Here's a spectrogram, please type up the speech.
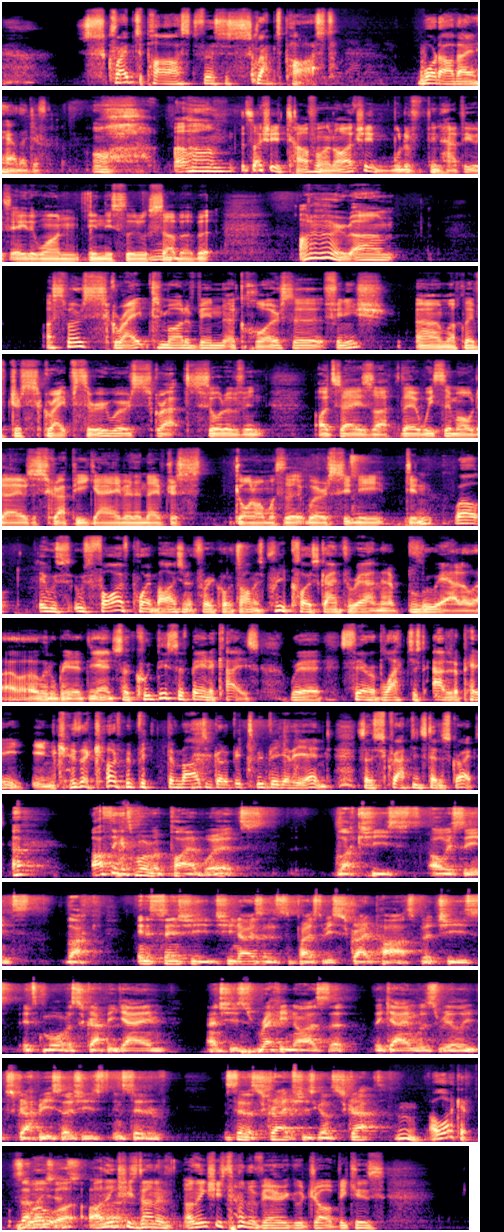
scraped past versus scrapped past. What are they and how are they different? Oh, Um, it's actually a tough one. I actually would have been happy with either one in this little suburb, but I don't know. Um, I suppose scraped might have been a closer finish. Um, like they've just scraped through, whereas scrapped sort of in, I'd say is like they're with them all day. It was a scrappy game, and then they've just gone on with it. Whereas Sydney didn't. Well, it was it was five point margin at three quarter time. It was a pretty close game throughout, and then it blew out a, a little bit at the end. So could this have been a case where Sarah Black just added a P in because it got a bit the margin got a bit too big at the end, so scrapped instead of scraped. Uh, I think it's more of a play on words. Like she's obviously in, like in a sense she she knows that it's supposed to be scrape pass, but she's it's more of a scrappy game, and she's recognised that the game was really scrappy. So she's instead of instead of scrape, she's gone scrapped. I like it. Does that well, make sense? I, I think she's done a. I think she's done a very good job because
